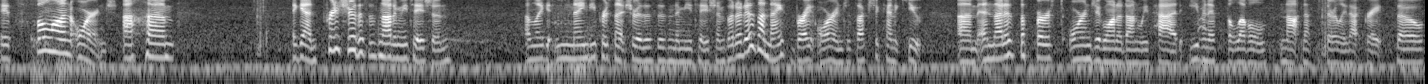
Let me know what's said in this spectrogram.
It's full-on orange. Um, again, pretty sure this is not a mutation. I'm like 90% sure this isn't a mutation, but it is a nice bright orange. It's actually kind of cute. Um, and that is the first orange Iguanodon we've had, even if the level's not necessarily that great. So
